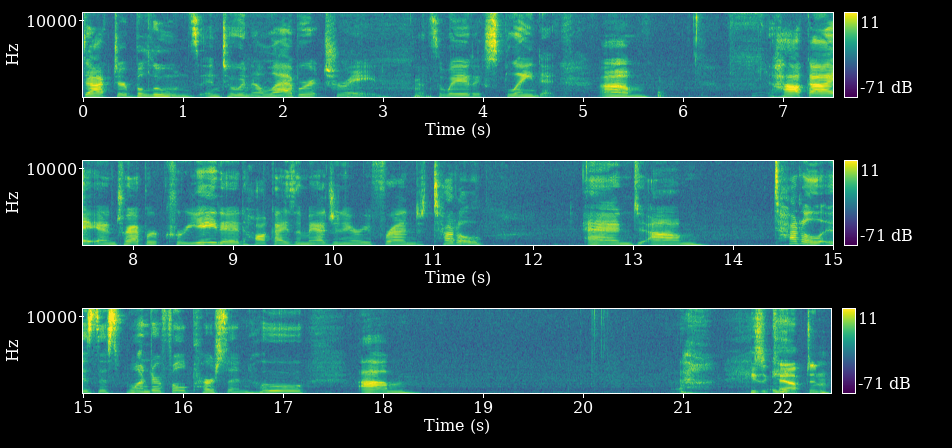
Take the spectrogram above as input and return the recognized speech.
doctor balloons into an elaborate trade. That's the way it explained it. Um, Hawkeye and Trapper created Hawkeye's imaginary friend Tuttle, and um, Tuttle is this wonderful person who um, He's a He- captain,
